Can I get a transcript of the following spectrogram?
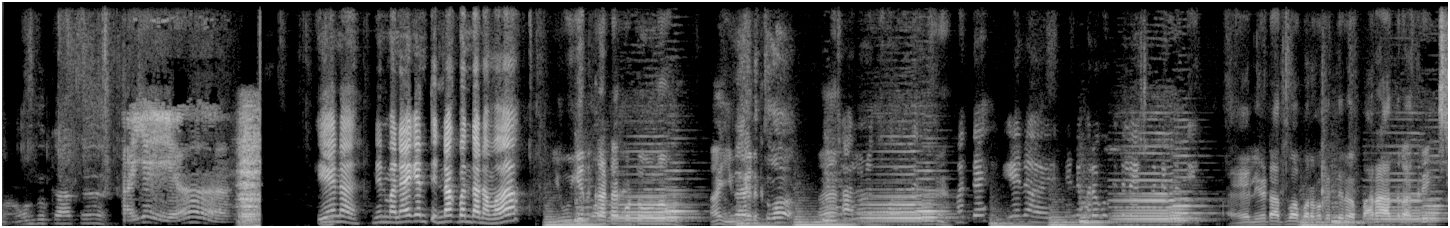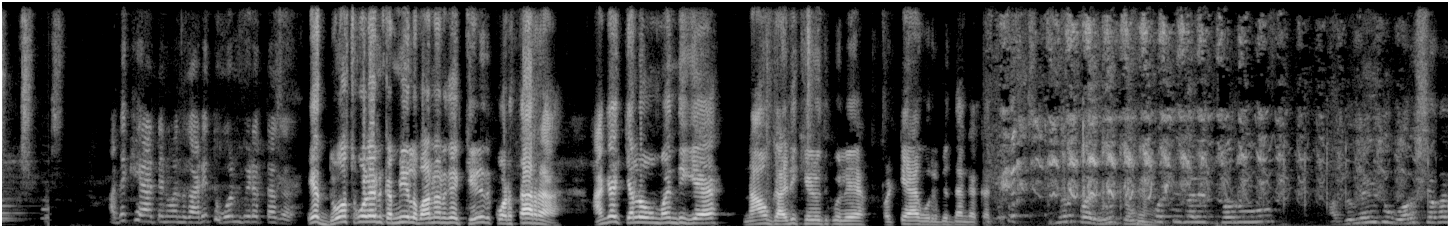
ಮಾವೊಂದು ಕಾಟ. ಏನ ನಿನ್ ಮನ್ಯಾಗ ಏನ್ ತಿನ್ನಾಕ್ ಬಂದಾನವ? ಇವ್ಗೇನ್ ಕಾಟ ಕೊಟ್ಟವ ನಾವು? ಹಾ. ಮತ್ತೆ ಏನ ನಿನ್ನೆ ಹೊರಗೆ ಹೋಗಿದ್ದಿಲ್ಲ ಎಷ್ಟ್ ಬಂದಿ? ಲೇಟ್ ಆತ್ವಾ ಬರ್ಬೇಕಂತೀರ. ಬಾರ ಆತ್ ರಾತ್ರಿ. ಅದಕ್ಕೆ ಹೇಳ್ತೇನೆ ಒಂದ್ ಗಾಡಿ ತಗೊಂಡ್ ಬಿಡತ್ತಾಗ. ಏ ದೋಸ್ತಗಳೇನ್ ಕಮ್ಮಿ ಇಲ್ಲ ಬಾ ನನಗೆ? ಕೇಳಿದ್ ಕೊಡ್ತಾರ. ಹಂಗ ಕೆಲವು ಮಂದಿಗೆ ನಾವು ಗಾಡಿ ಕೇಳಿದ ಕೂಲೆ ಹೊಟ್ಯಾಗ ಉರಿ ಬಿದ್ದಂಗ ಆಕತಿ ದಂಪತಿಗಳಿಬ್ಬರು ಹದಿನೈದು ವರ್ಷಗಳ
